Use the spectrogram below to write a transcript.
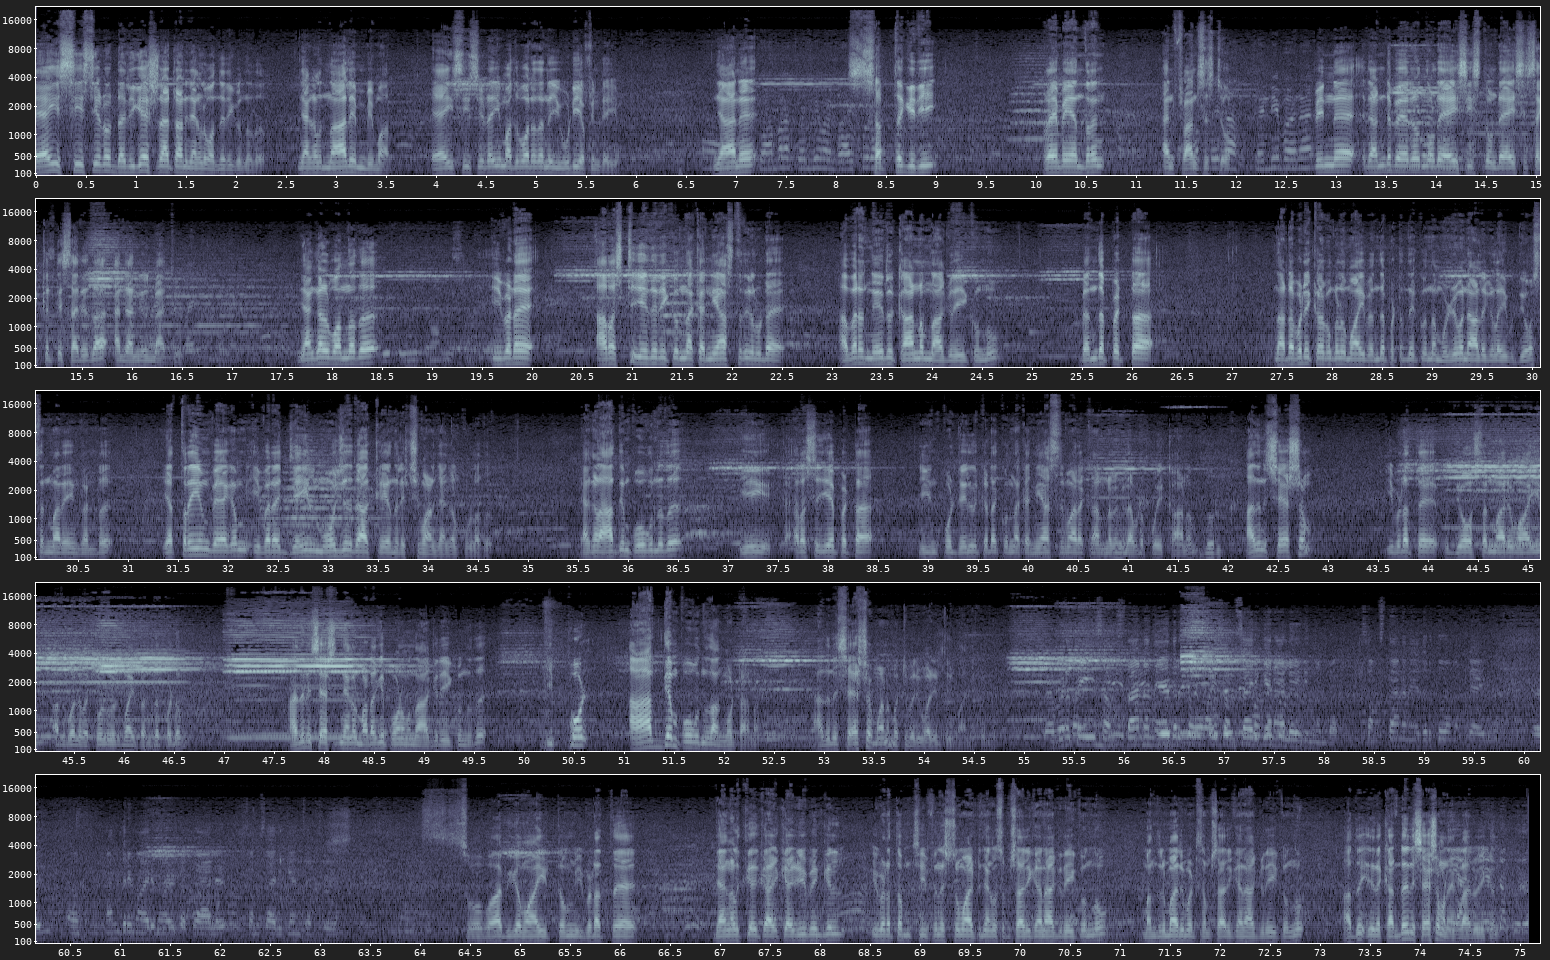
A I C സിയുടെ ഡെലിഗേഷനായിട്ടാണ് ഞങ്ങൾ വന്നിരിക്കുന്നത്. ഞങ്ങൾ നാല് എം പിമാർ എ ഐ സി സിയുടെയും അതുപോലെ തന്നെ യു ഡി എഫിന്റെയും ഞാൻ സപ്തഗിരി പ്രേമേന്ദ്രൻ ആൻഡ് ഫ്രാൻസിസ് ടോർ പിന്നെ രണ്ട് പേരൊന്നുകൂടെ A I C സിന്നുണ്ട് A I C secretary Saritha and Anil Mathew. ഞങ്ങൾ വന്നത് ഇവിടെ അറസ്റ്റ് ചെയ്തിരിക്കുന്ന കന്യാസ്ത്രീകളുടെ അവരെ നേരിൽ കാണണമെന്ന് ആഗ്രഹിക്കുന്നു. ബന്ധപ്പെട്ട നടപടിക്രമങ്ങളുമായി ബന്ധപ്പെട്ട് നിൽക്കുന്ന മുഴുവൻ ആളുകളെയും ഉദ്യോഗസ്ഥന്മാരെയും കണ്ട് എത്രയും വേഗം ഇവരെ ജയിൽ മോചിതരാക്കുക എന്ന ലക്ഷ്യമാണ് ഞങ്ങൾക്കുള്ളത്. ഞങ്ങൾ ആദ്യം പോകുന്നത് ഈ അറസ്റ്റ് ചെയ്യപ്പെട്ട ഈ ഇപ്പോൾ ജയിലിൽ കിടക്കുന്ന കന്യാസ്ത്രീമാരെ കാണണമെങ്കിൽ അവിടെ പോയി കാണും. അതിനുശേഷം ഇവിടുത്തെ ഉദ്യോഗസ്ഥന്മാരുമായും അതുപോലെ മറ്റുള്ളവരുമായി ബന്ധപ്പെടും. അതിനുശേഷം ഞങ്ങൾ മടങ്ങിപ്പോകണമെന്ന് ആഗ്രഹിക്കുന്നത് ഇപ്പോൾ ആദ്യം പോകുന്നത് അങ്ങോട്ടാണ്. അതിനുശേഷമാണ് മറ്റു പരിപാടികൾ തീരുമാനിക്കുന്നത്. ഇവിടുത്തെ ഈ സംസ്ഥാന നേതൃത്വവുമായി സംസാരിക്കാൻ ആലോചിക്കുന്നുണ്ടോ? സംസ്ഥാന നേതൃത്വമൊക്കെ മന്ത്രിമാരുമായിട്ടൊക്കെ ആൽ സംസാരിക്കാൻ ചർച്ച ചെയ്യാം. സ്വാഭാവികമായിട്ടും ഇവിടുത്തെ ഞങ്ങൾക്ക് കഴി- കഴിയുമെങ്കിൽ ഇവിടുത്തെ ചീഫ് മിനിസ്റ്ററുമായിട്ട് ഞങ്ങൾ സംസാരിക്കാൻ ആഗ്രഹിക്കുന്നു മന്ത്രിമാരുമായിട്ട് സംസാരിക്കാൻ ആഗ്രഹിക്കുന്നു. അത് ഇതിനെ കണ്ടതിന് ശേഷമാണ് ഞങ്ങൾ ആലോചിക്കുന്നത്.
